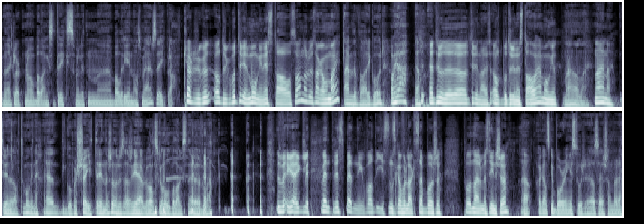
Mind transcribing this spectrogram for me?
Men jeg klarte noe balansetriks med en liten eh, ballerina som jeg er, så det gikk bra. Klarte du ikke, Holdt du ikke på trynet med ungen i stad også, når du snakka med meg? Nei, men det var i går. Å ja. Ja. Jeg trodde du holdt på trynet tryne i stad òg, jeg, med ungen. Nei, nei, nei. Nei, nei. Tryner alltid med ungen, jeg. Jeg går med skøyter inne, skjønner du, så det er så jævlig vanskelig å holde balansen. Jeg øver meg. Jeg venter i spenning på at isen skal få lagt seg på, på nærmeste innsjø. Ja, det var ganske boring historie, altså jeg skjønner det.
